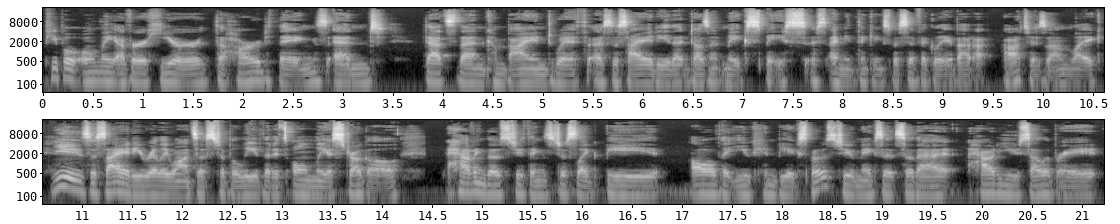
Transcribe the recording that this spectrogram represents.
people only ever hear the hard things and that's then combined with a society that doesn't make space. I mean, thinking specifically about autism, like society really wants us to believe that it's only a struggle. Having those two things just like be all that you can be exposed to makes it so that how do you celebrate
